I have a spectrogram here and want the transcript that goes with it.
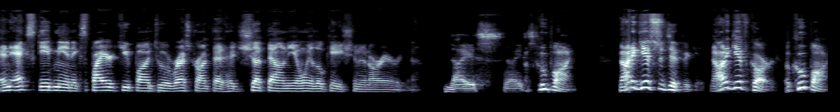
An ex gave me an expired coupon to a restaurant that had shut down the only location in our area. nice A nice coupon, not a gift certificate, not a gift card, a coupon.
